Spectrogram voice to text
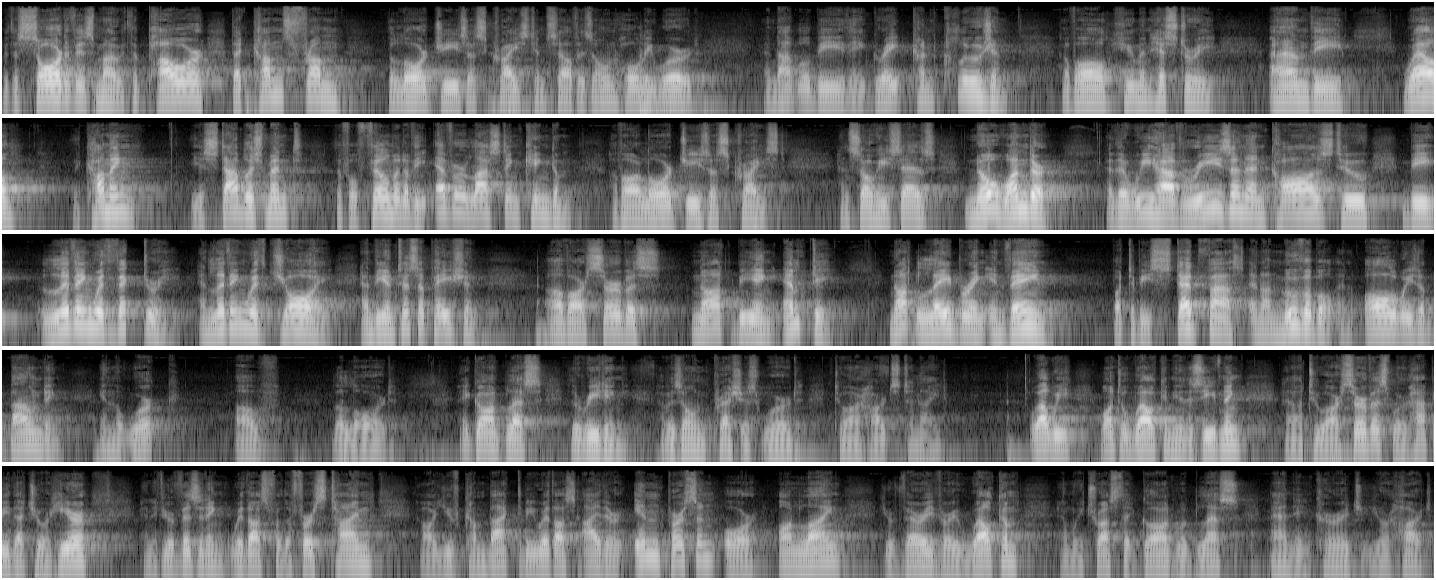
with the sword of his mouth, the power that comes from the Lord Jesus Christ himself, his own holy word. And that will be the great conclusion of all human history and the, well, the coming, the establishment, the fulfillment of the everlasting kingdom of our Lord Jesus Christ. And so he says, No wonder that we have reason and cause to be living with victory and living with joy and the anticipation of our service not being empty, not laboring in vain, but to be steadfast and unmovable and always abounding in the work of the Lord. May God bless the reading of His own precious word to our hearts tonight. Well, we want to welcome you this evening uh, to our service. We're happy that you're here. And if you're visiting with us for the first time, or you've come back to be with us either in person or online, you're very, very welcome. And we trust that God would bless and encourage your heart.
